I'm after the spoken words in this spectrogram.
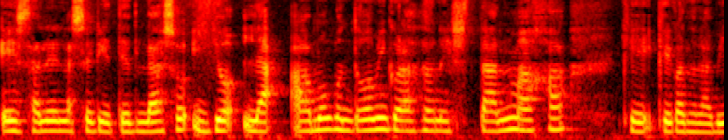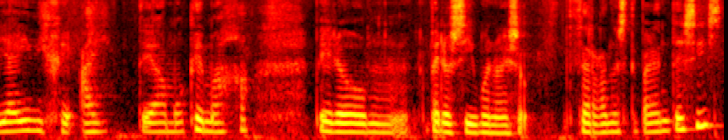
eh, sale en la serie Ted Lasso y yo la amo con todo mi corazón, es tan maja que, que cuando la vi ahí dije, ay, te amo, qué maja. Pero, pero sí, bueno, eso, cerrando este paréntesis,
